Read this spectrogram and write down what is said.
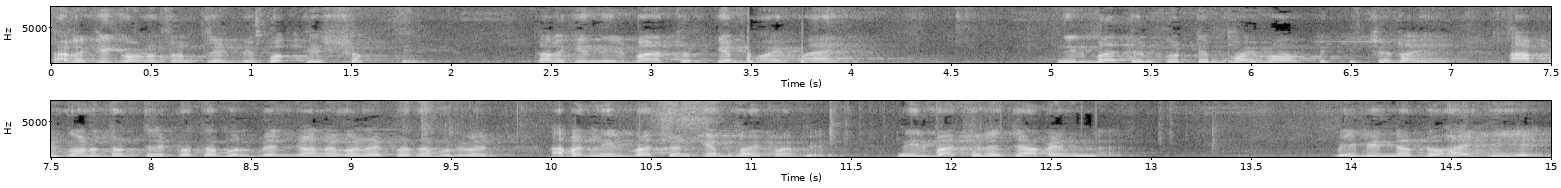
তারা কি গণতন্ত্রের বিপক্ষের শক্তি? তারা কি নির্বাচনকে ভয় পায়? নির্বাচন করতে ভয় পাওয়ার তো কিছু নাই। আপনি গণতন্ত্রের কথা বলবেন, জনগণের কথা বলবেন, আবার নির্বাচনকে ভয় পাবেন। নির্বাচনে যাবেন না। বিভিন্ন দোহাই দিয়ে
